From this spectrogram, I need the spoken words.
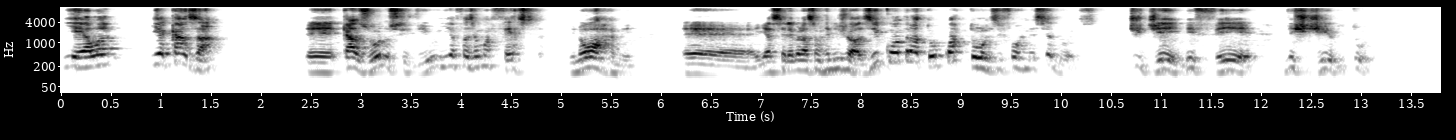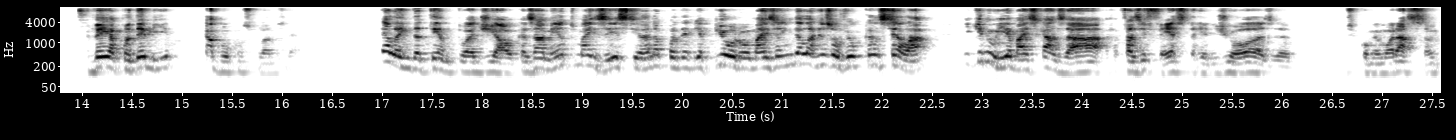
e ela ia casar, é, casou no civil e ia fazer uma festa enorme é, e a celebração religiosa. E contratou 14 fornecedores. DJ, buffet, vestido, tudo. Veio a pandemia, acabou com os planos dela. Ela ainda tentou adiar o casamento, mas esse ano a pandemia piorou mais ainda. Ela resolveu cancelar e que não ia mais casar, fazer festa religiosa, comemoração,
